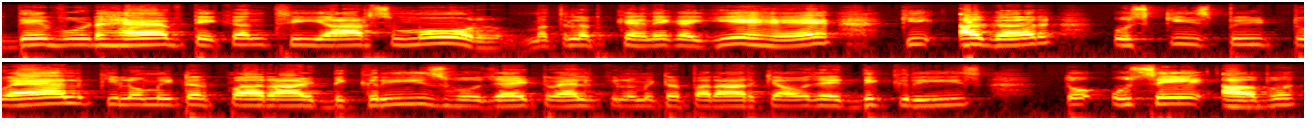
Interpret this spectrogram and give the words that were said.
they would have taken three hours more मतलब कहने का ये है कि अगर उसकी speed 12 kilometre per hour decrease हो जाए 12 किलोमीटर पर आवर क्या हो जाए? डिक्रीज तो उसे अब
